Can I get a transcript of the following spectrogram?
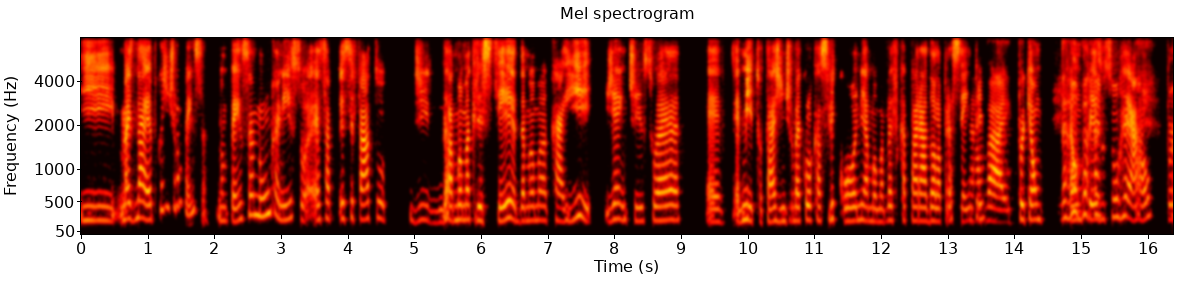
E, mas na época a gente não pensa, não pensa nunca nisso. Essa, esse fato de da mama crescer, da mama cair, gente, isso é, é, é, mito, tá? A gente não vai colocar silicone, a mama vai ficar parada lá para sempre. Não vai. Porque é um, é um peso surreal para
